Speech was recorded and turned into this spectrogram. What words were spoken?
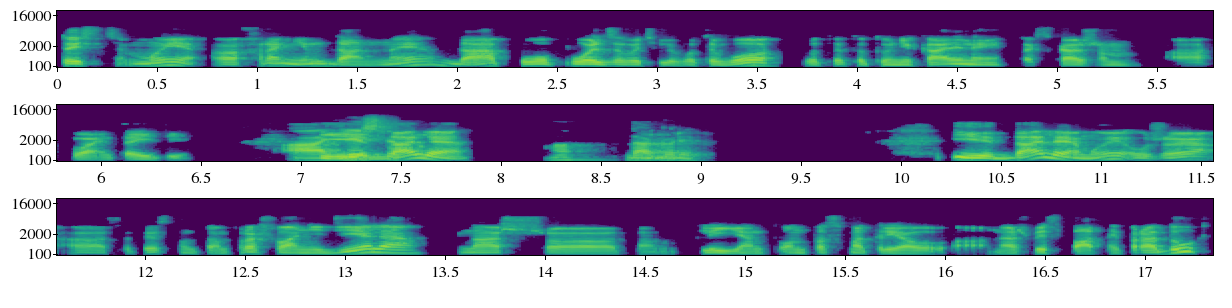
То есть мы а, храним данные да, по пользователю, вот его, вот этот уникальный, так скажем, а, client ID. А и если... далее... А, да, говори. И далее мы уже, соответственно, там прошла неделя, наш там, клиент, он посмотрел наш бесплатный продукт,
